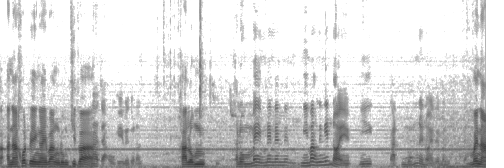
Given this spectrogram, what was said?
อะอนาคตเป็นยังไงบ้างลุงคิดว่า น่าจะโอเคเลยตัวนั้น คารมคารมไม่ไม่ไม่ไม่มีมั่งนิดนิดๆหน่อย มีกัดหนุนหน่อยหน่อยๆแต่มันไม่หนา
